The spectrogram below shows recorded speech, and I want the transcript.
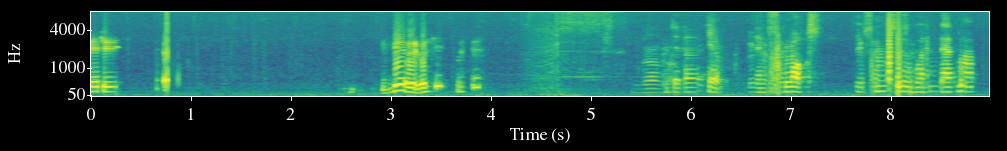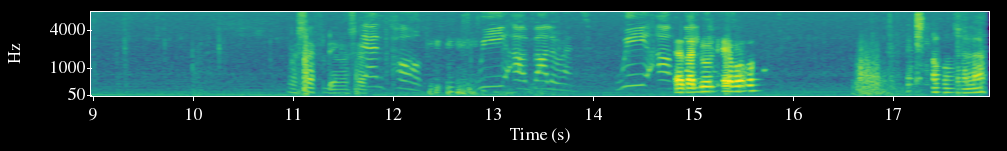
Dia. Dia berapa sih? Enggak enggak. Pencet aja. Dia Yang nge-save. blocks. Yang blocks tuh buat lihat map. Nge-save dia nge-save. Stand tall. We are Valorant. We are Eh tadi dulu dia apa? Kalau salah.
